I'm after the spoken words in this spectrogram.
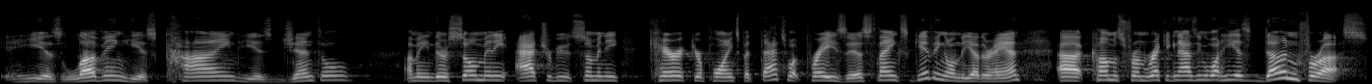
He is loving, He is kind, He is gentle. I mean, there's so many attributes, so many character points, but that's what praise is. Thanksgiving, on the other hand, uh, comes from recognizing what He has done for us.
